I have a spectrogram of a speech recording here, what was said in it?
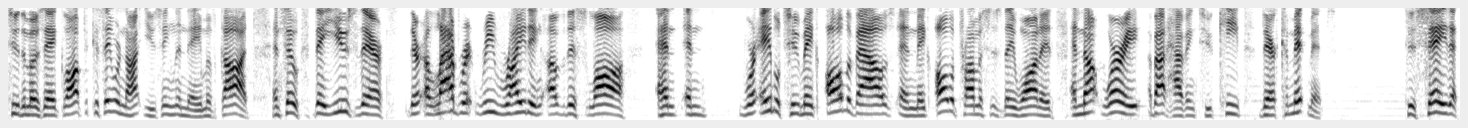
to the Mosaic law because they were not using the name of God. And so they used their, their elaborate rewriting of this law and, and were able to make all the vows and make all the promises they wanted and not worry about having to keep their commitments. To say that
